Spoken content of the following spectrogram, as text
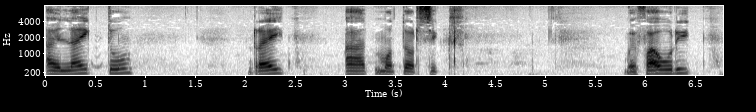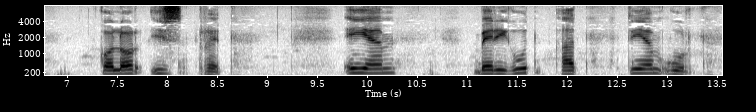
I like to ride a motorcycle. My favorite color is red. I am very good at teamwork.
